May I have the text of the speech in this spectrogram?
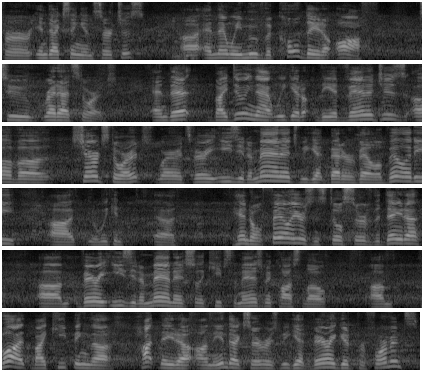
for indexing and searches, mm -hmm. uh, and then we move the cold data off to Red Hat storage. And that, by doing that, we get the advantages of a shared storage, where it's very easy to manage, we get better availability, uh, you know, we can uh, handle failures and still serve the data, um, very easy to manage, so it keeps the management costs low. Um, but by keeping the hot data on the index servers, we get very good performance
